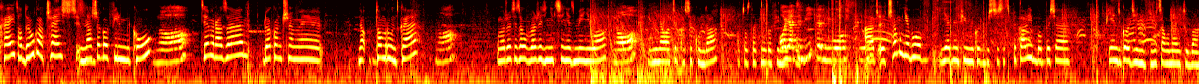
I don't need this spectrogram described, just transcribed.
Hej, to druga część naszego filmiku. No, Tym razem dokończymy no, tą rundkę. no, Możecie zauważyć, nic się nie zmieniło. no. Minęła tylko sekunda od ostatniego filmiku. O, ja cię widzę, miłościu. A c- czemu nie było w jednym filmiku, jakbyście się spytali, bo by się 5 godzin wrzucało na YouTube'a.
